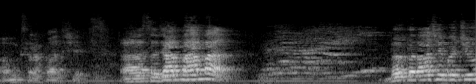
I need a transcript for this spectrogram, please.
او موږ سره پاتې شئ. سجاد محمد! دلته راشئ بچو!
